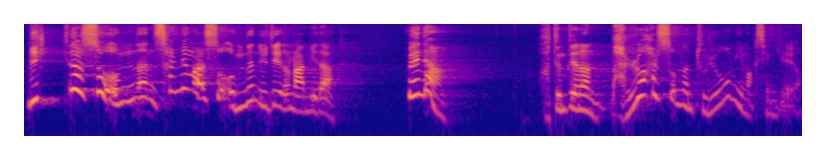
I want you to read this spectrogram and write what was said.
믿을 수 없는 설명할 수 없는 일들이 일어납니다. 왜냐? 어떤 때는 말로 할 수 없는 두려움이 막 생겨요.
